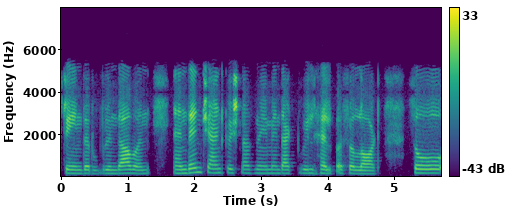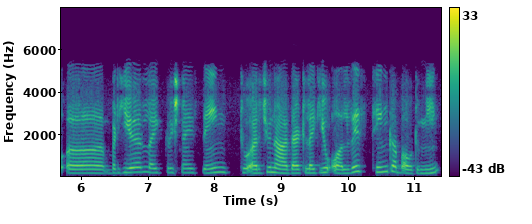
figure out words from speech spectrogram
stay in the vrindavan and then chant krishna's name and that will help us a lot. So uh, but here like krishna is saying to arjuna that like you always think about me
